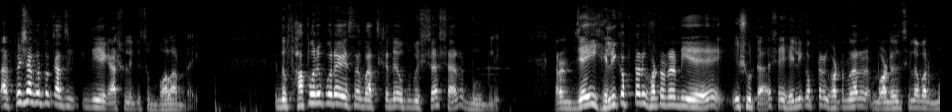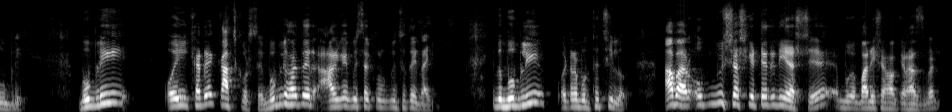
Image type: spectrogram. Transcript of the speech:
তার পেশাগত কাজ নিয়ে আসলে কিছু বলার নাই। কিন্তু ফাপরে পড়ে গেছে মাঝখানে উপবিশ্বাস আর বুবলি। কারণ যেই হেলিকপ্টার ঘটনা নিয়ে ইস্যুটা, সেই হেলিকপ্টার ঘটনার মডেল ছিল আবার বুবলি। বুবলি ওইখানে কাজ করছে। বুবলি হয়তো এর আগে পিছিয়ে কোনো কিছুতেই নাই। কিন্তু বুবলি ওইটার মধ্যে ছিল। আবার অপবিশ্বাসকে টেনে নিয়ে আসছে বারিশা হকের হাজব্যান্ড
